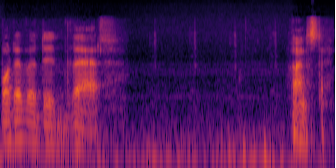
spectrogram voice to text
Whatever did that? I understand.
